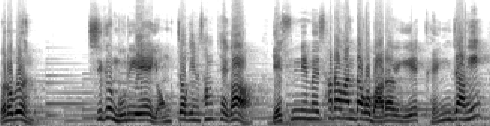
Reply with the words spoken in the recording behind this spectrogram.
여러분, 지금 우리의 영적인 상태가 예수님을 사랑한다고 말하기에 굉장히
